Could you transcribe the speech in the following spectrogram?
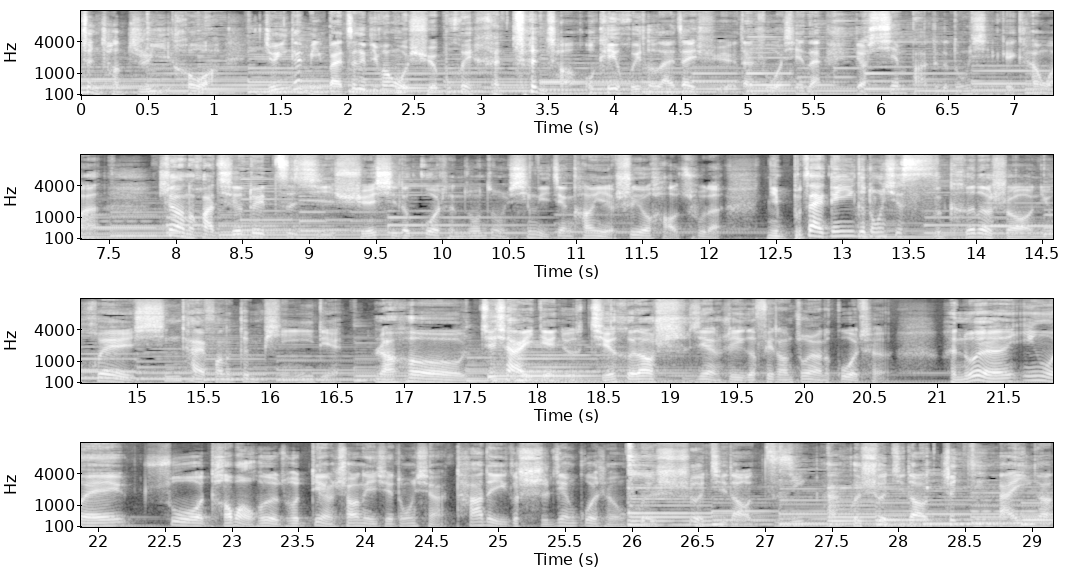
正常值以后啊，你就应该明白这个地方我学不会很正常，我可以回头来再学。但是我现在要先把这个东西给看完。这样的话，其实对自己学习的过程中，这种心理健康也是有好处的。你不再跟一个东西死磕的时候，你会心态放得更平一点。然后接下来一点就是结合到实践，是一个非常。重要的过程，很多人因为做淘宝或者做电商的一些东西啊，它的一个实践过程会涉及到资金啊，会涉及到真金白银啊，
